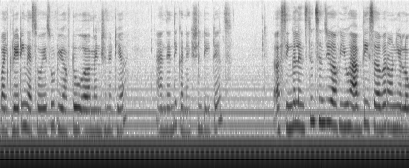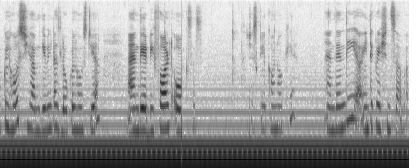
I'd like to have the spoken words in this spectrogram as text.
while creating the SOA suite you have to uh, mention it here. And then the connection details. A single instance since you have you have the server on your local host you have giving it as local host here. And their default access so just click on ok. And then the uh, integration server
